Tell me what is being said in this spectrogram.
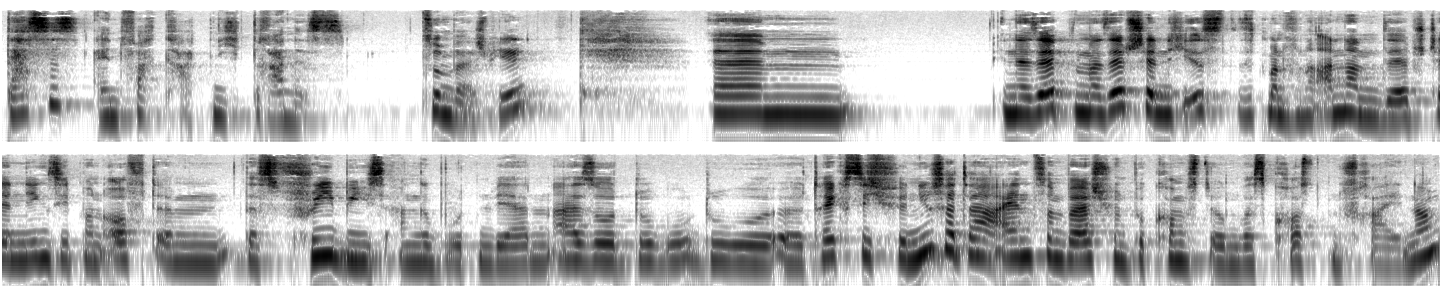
dass es einfach gerade nicht dran ist. Zum Beispiel, ähm, in der Selbst wenn man selbstständig ist, sieht man von anderen Selbstständigen, sieht man oft, ähm, dass Freebies angeboten werden. Also du, du äh, trägst dich für Newsletter ein zum Beispiel und bekommst irgendwas kostenfrei. Ne?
